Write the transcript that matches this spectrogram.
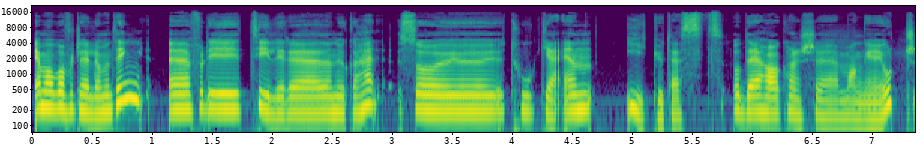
jeg må bare fortelle om en ting. Eh, fordi tidligere denne uka her så eh, tok jeg en IQ-test. Og det har kanskje mange gjort.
